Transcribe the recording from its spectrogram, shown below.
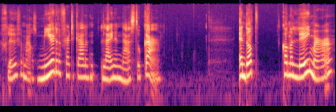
gleuven, maar als meerdere verticale lijnen naast elkaar. En dat kan alleen maar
